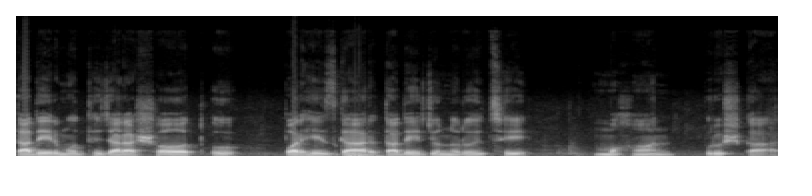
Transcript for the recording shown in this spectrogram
তাদের মধ্যে যারা সৎ ও পরহেজগার, তাদের জন্য রয়েছে মহান পুরস্কার।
